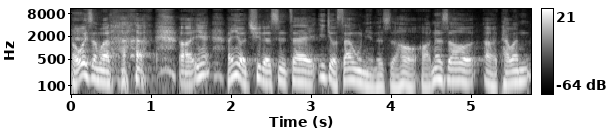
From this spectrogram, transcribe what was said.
为什么呢？呃，因为很有趣的是，在一九三五年的时候，啊，那时候呃，台湾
